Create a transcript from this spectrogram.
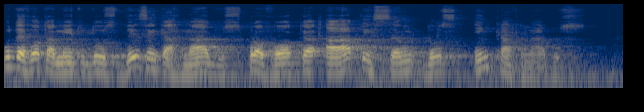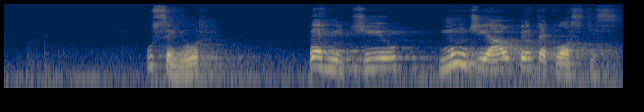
O devotamento dos desencarnados provoca a atenção dos encarnados. O Senhor permitiu Mundial Pentecostes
